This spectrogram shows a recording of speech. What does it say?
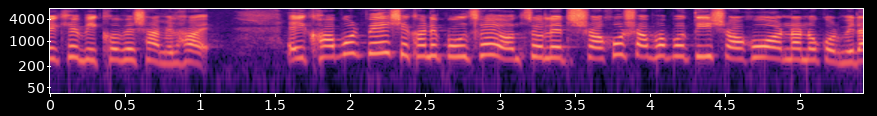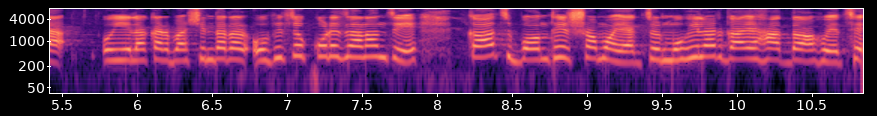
রেখে বিক্ষোভে সামিল হয়। এই খবর পেয়ে সেখানে পৌঁছয় অঞ্চলের সহ সভাপতি সহ অন্যান্য কর্মীরা। ওই এলাকার বাসিন্দারা অভিযোগ করে জানান যে, কাজ বন্ধের সময় একজন মহিলার গায়ে হাত দেওয়া হয়েছে।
